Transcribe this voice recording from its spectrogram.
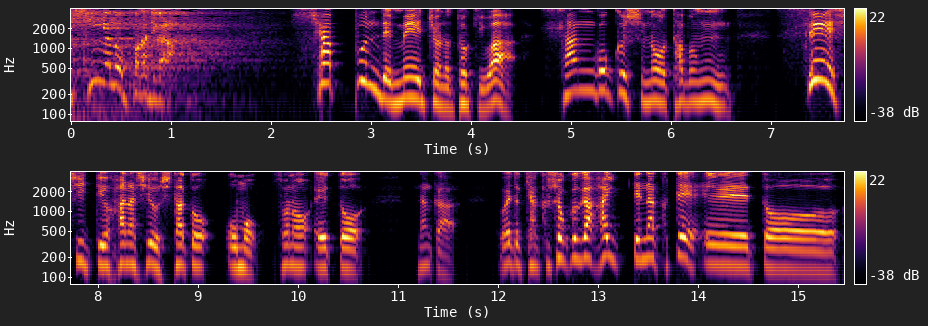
深夜のバカ力。100分で名著の時は、三国志の多分、生死っていう話をしたと思う。その、えっ、ー、と、なんか、割と脚色が入ってなくて、えっ、ー、と、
